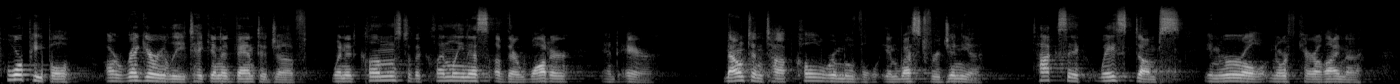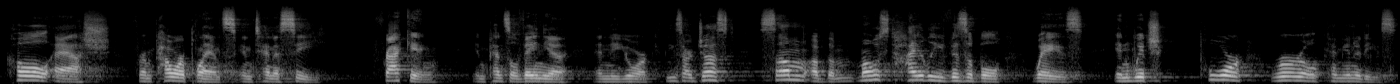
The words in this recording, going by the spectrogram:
Poor people are regularly taken advantage of when it comes to the cleanliness of their water and air. Mountaintop coal removal in West Virginia, toxic waste dumps in rural North Carolina, coal ash from power plants in Tennessee, fracking in Pennsylvania and New York. These are just some of the most highly visible ways in which poor rural communities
